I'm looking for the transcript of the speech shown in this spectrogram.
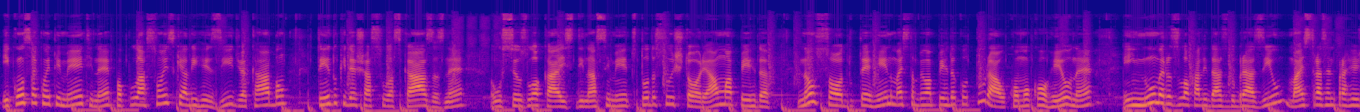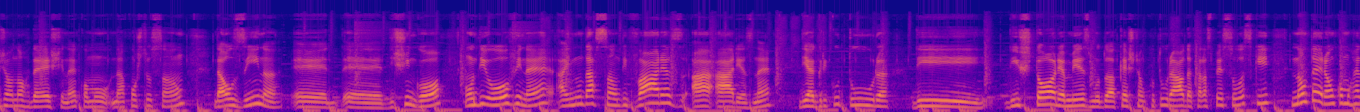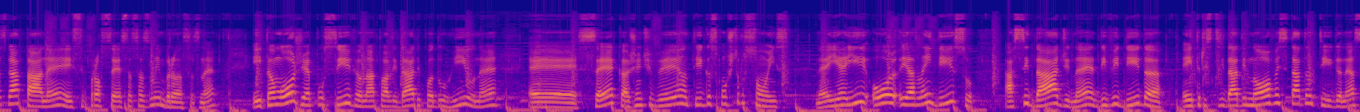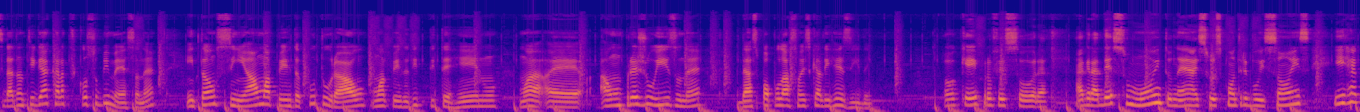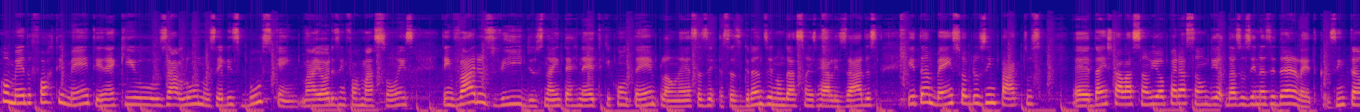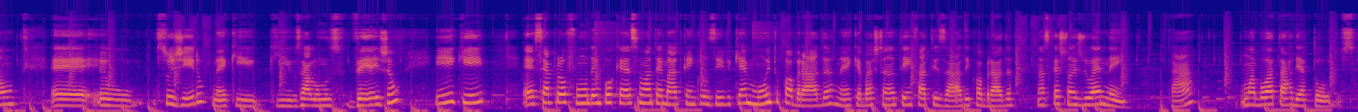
E, consequentemente, né, populações que ali residem acabam tendo que deixar suas casas, né, os seus locais de nascimento, toda a sua história. Há uma perda não só do terreno, mas também uma perda cultural, como ocorreu, né, em inúmeras localidades do Brasil, mas trazendo para a região Nordeste, né, como na construção da usina é, é, de Xingó, onde houve, né, a inundação de várias áreas, né, de agricultura, de, de história mesmo da questão cultural daquelas pessoas que não terão como resgatar, né, esse processo, essas lembranças, né? Então hoje é possível na atualidade quando o rio, né, é, seca, a gente vê antigas construções, né? E aí o, e além disso a cidade, né, dividida entre cidade nova e cidade antiga, né? A cidade antiga é aquela que ficou submersa, né? Então, sim, há uma perda cultural, uma perda de, de terreno, uma, é, há um prejuízo né, das populações que ali residem. Ok, professora. Agradeço muito né, as suas contribuições e recomendo fortemente né, que os alunos eles busquem maiores informações. Tem vários vídeos na internet que contemplam né, essas, essas grandes inundações realizadas e também sobre os impactos é, da instalação e operação de, das usinas hidrelétricas. Então, é, eu sugiro né, que, que os alunos vejam e que é, se aprofundem, porque essa é uma temática, inclusive, que é muito cobrada, né, que é bastante enfatizada e cobrada nas questões do Enem, tá? Uma boa tarde a todos.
